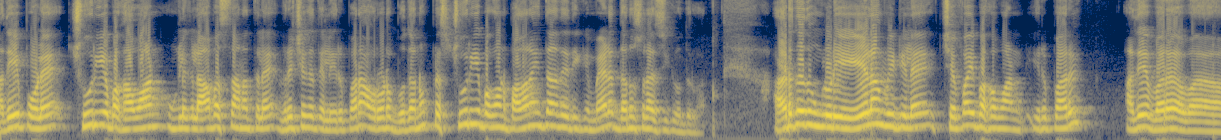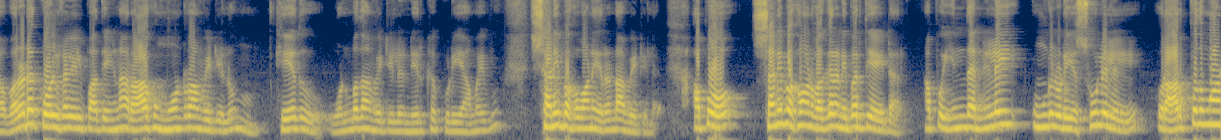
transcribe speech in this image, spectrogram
அதே போல் சூரிய பகவான் உங்களுக்கு லாபஸ்தானத்தில் விருச்சகத்தில் இருப்பார். அவரோட புதனும் ப்ளஸ் சூரிய பகவான் பதினைந்தாம் தேதிக்கு மேலே தனுசு ராசிக்கு வந்துடுவார் அடுத்தது உங்களுடைய ஏழாம் வீட்டில் செவ்வாய் பகவான் இருப்பார். அதே வர வ வருடக்கோள்களில் பார்த்தீங்கன்னா ராகு மூன்றாம் வீட்டிலும் கேது ஒன்பதாம் வீட்டிலும் நிற்கக்கூடிய அமைவு சனி பகவான் இரண்டாம் வீட்டில். அப்போது சனி பகவான் வக்ர நிபர்த்தி ஆகிட்டார் அப்போது இந்த நிலை உங்களுடைய சூழலில் ஒரு அற்புதமான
